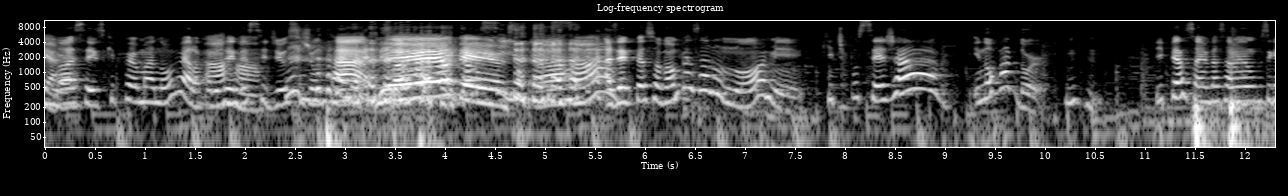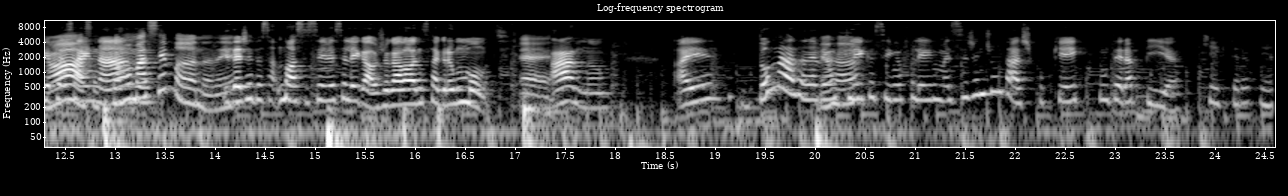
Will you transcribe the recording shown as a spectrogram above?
terapia. Nossa, isso que foi uma novela. Quando a gente decidiu se juntar. Meu Deus! Aham. A gente pensou, vamos pensar num nome que, tipo, seja inovador. Uhum. E pensando, e pensando, eu não conseguia Nossa, pensar em nada. ficamos uma semana, né? E daí a gente pensava, nossa, isso aí vai ser legal. Jogava lá no Instagram um monte. É. Ah, não. Aí, do nada, né? Veio um Aham. clique assim, eu falei, mas se a gente juntar, tipo, cake com terapia. Que terapia.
